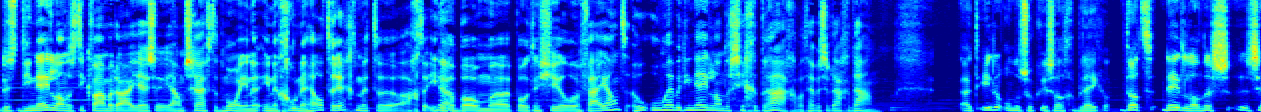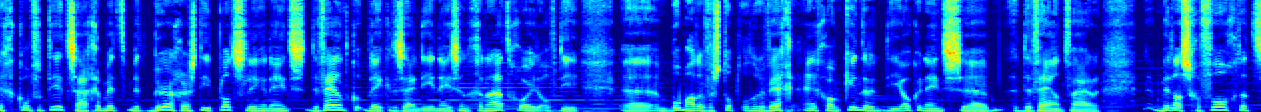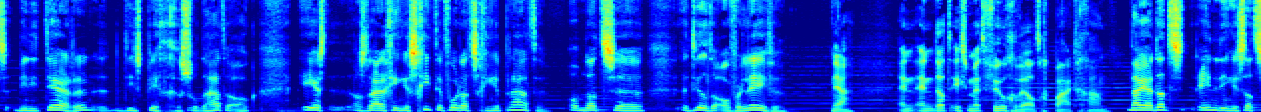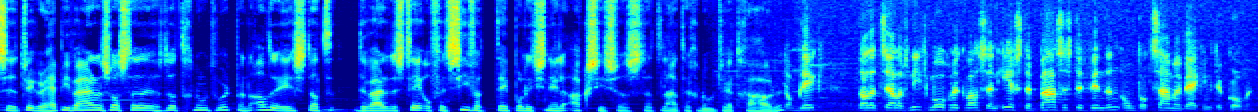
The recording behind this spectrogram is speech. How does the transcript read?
Dus die Nederlanders die kwamen daar, jij, ja, omschrijft het mooi, in een, in een groene hel terecht. Met uh, achter iedere Ja. boom eh, potentieel een vijand. Hoe, hoe hebben die Nederlanders zich gedragen? Wat hebben ze daar gedaan? Uit eerder onderzoek is al gebleken dat Nederlanders eh, zich geconfronteerd zagen met, met burgers die plotseling ineens de vijand bleken te zijn. Die ineens een granaat gooiden of die eh, een bom hadden verstopt onder de weg. En gewoon kinderen die ook ineens eh, de vijand waren. Met als gevolg dat militairen, eh, dienstplichtige soldaten ook, eerst als het ware gingen schieten voordat ze gingen praten. Omdat ze het wilden overleven. Ja, en, en dat is met veel geweld gepaard gegaan. Nou ja, dat is, het ene ding is dat ze trigger happy waren, zoals de- dat genoemd wordt. Maar een andere is dat er waren dus twee offensieve depolitionele acties, zoals dat later genoemd werd, gehouden. Toch bleek dat het zelfs niet mogelijk was een eerste basis te vinden om tot samenwerking te komen.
